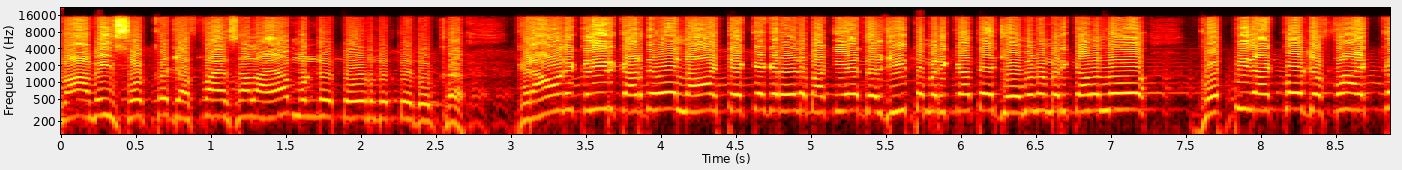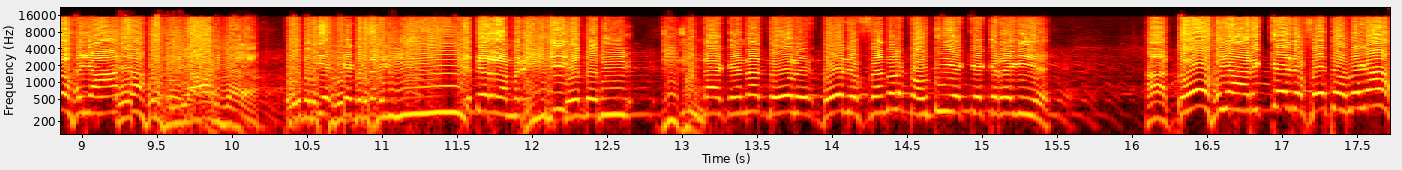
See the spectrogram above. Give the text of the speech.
ਵਾਹ ਵੀ ਸੁੱਖ ਜੱਫਾ ਐਸਾ ਲਾਇਆ ਮੁੰਡੇ ਤੋੜ ਦਿੱਤੇ ਦੁੱਖ। ਗਰਾਊਂਡ ਕਲੀਅਰ ਕਰ ਦਿਓ ਲਾਸਟ ਇੱਕ ਇੱਕ ਗ੍ਰੇਡ ਬਾਕੀ ਹੈ। ਦਲਜੀਤ ਅਮਰੀਕਾ ਤੇ ਜੋਬਨ ਅਮਰੀਕਾ ਵੱਲੋਂ ਗੋਪੀ ਦਾ ਇੱਕੋ ਜੱਫਾ 1000 ਦਾ ਇੱਕ ਹਜ਼ਾਰ ਦਾ। ਉਧਰ ਸੁਰਿੰਦਰ ਸਿੰਘ ਜੀ। ਇਧਰ ਅਮਰੀਕੀ ਜੀ ਜੀ। ਜੀ ਕਹਿੰਦਾ ਦੋ ਦੋ ਜੱਫਿਆਂ ਨਾਲ ਕੌਡੀ ਇੱਕ ਇੱਕ ਰਹਿ ਗਈ ਹੈ। ਹਾਂ 2000 ਇੱਕੇ ਜੱਫੇ ਤੇ ਹੋਵੇਗਾ।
